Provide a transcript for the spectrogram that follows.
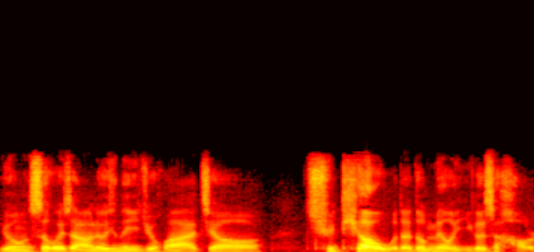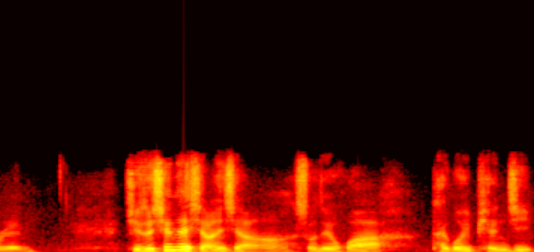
用社会上流行的一句话叫“去跳舞的都没有一个是好人”。其实现在想一想，说这话太过于偏激。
